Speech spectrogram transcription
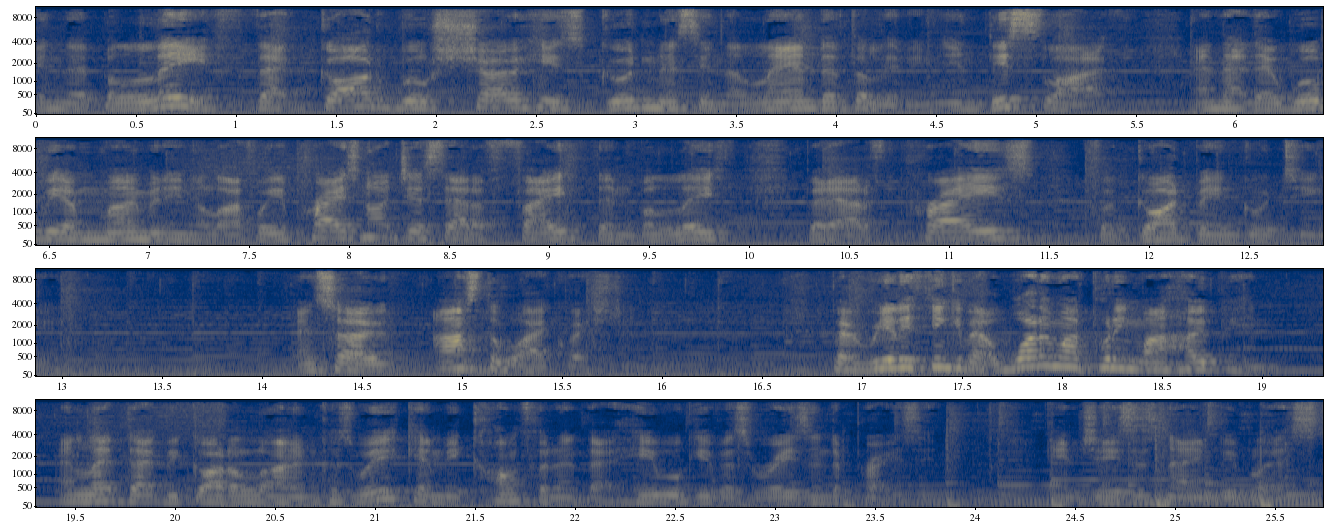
in the belief that God will show his goodness in the land of the living, in this life, and that there will be a moment in your life where you praise not just out of faith and belief, but out of praise for God being good to you. And so ask the why question. But really think about what am I putting my hope in? And let that be God alone, because we can be confident that He will give us reason to praise Him. In Jesus' name, be blessed.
